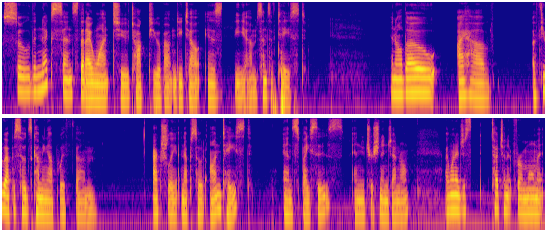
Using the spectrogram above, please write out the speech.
So, the next sense that I want to talk to you about in detail is the um, sense of taste. And although I have a few episodes coming up with um, actually an episode on taste and spices and nutrition in general, I want to just touch on it for a moment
